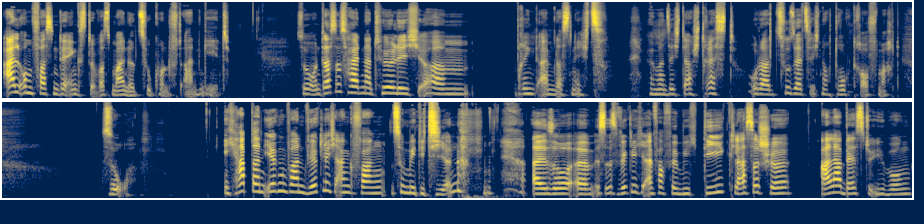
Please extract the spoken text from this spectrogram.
allumfassende Ängste, was meine Zukunft angeht. So, und das ist halt natürlich, ähm, bringt einem das nichts, wenn man sich da stresst oder zusätzlich noch Druck drauf macht. So. Ich habe dann irgendwann wirklich angefangen zu meditieren. Also ähm, es ist wirklich einfach für mich die klassische, allerbeste Übung,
